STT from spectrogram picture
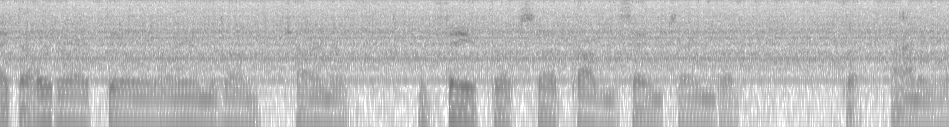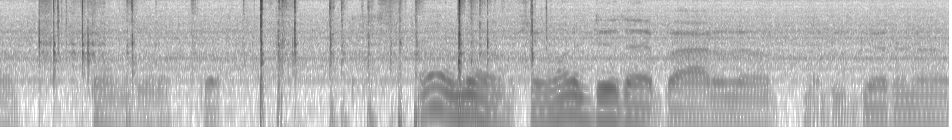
like the hood right there on Amazon China, and Facebook stuff probably the same thing, but, but I don't know, don't get it, but I don't know. They want to do that, but I don't know, that'd be good or not.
